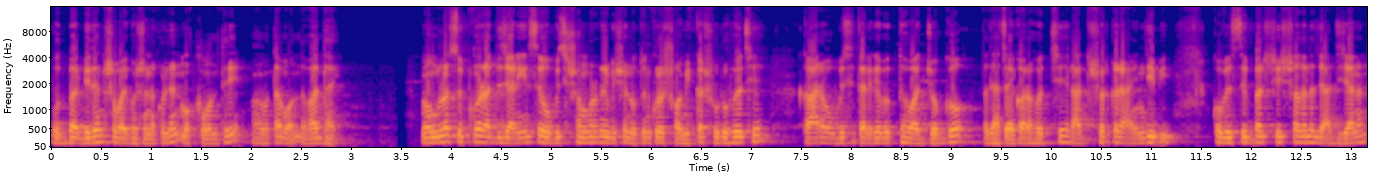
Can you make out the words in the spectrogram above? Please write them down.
বুধবার বিধানসভায় ঘোষণা করলেন মুখ্যমন্ত্রী মমতা বন্দ্যোপাধ্যায়। মঙ্গলবার সুপ্রিম রাজ্যে জানিয়েছে, ওবিসি সংরক্ষণের বিষয়ে নতুন করে সমীক্ষা শুরু হয়েছে। কারা ওবিসি তালিকাভুক্ত হওয়ার যোগ্য তা যাচাই করা হচ্ছে। রাজ্য সরকারের আইনজীবী কবির সিব্বার শীর্ষ আদালতে আজ জানান,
